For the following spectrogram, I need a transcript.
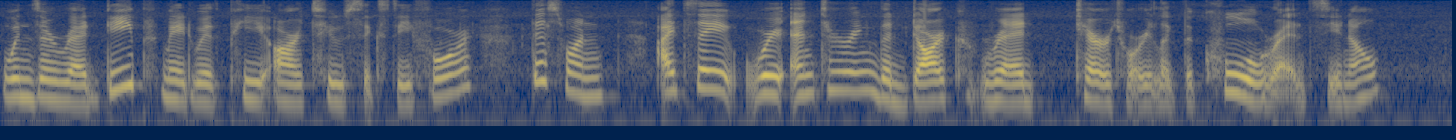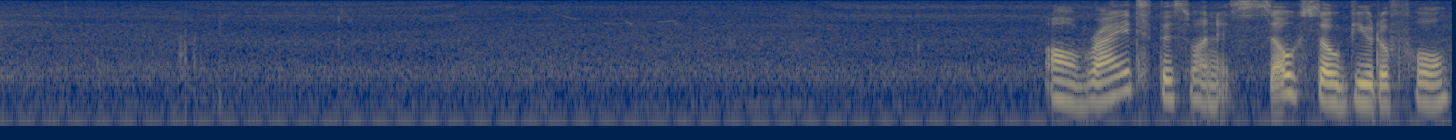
Winsor Red Deep, made with PR264. This one, I'd say we're entering the dark red territory, like the cool reds, you know? All right, this one is so, so beautiful,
